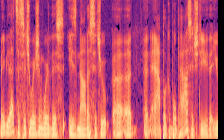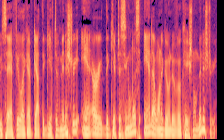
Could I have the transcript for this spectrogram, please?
maybe that's a situation where this is not a situ uh, a, an applicable passage to you that you would say, I feel like I've got the gift of ministry and or the gift of singleness, and I want to go into vocational ministry.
